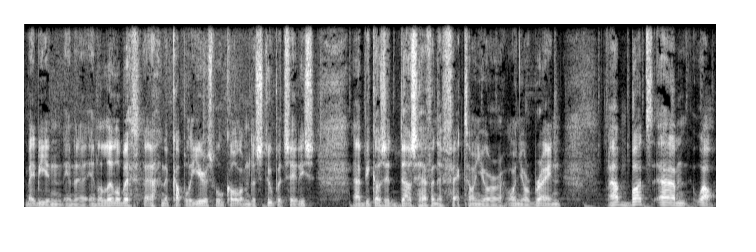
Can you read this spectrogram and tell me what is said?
maybe in in a, in a little bit in a couple of years we'll call them the stupid cities, uh, because it does have an effect on your on your brain. Uh, but um, well.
